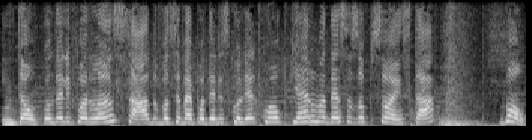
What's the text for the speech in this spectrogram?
Então, quando ele for lançado, você vai poder escolher qualquer uma dessas opções, tá? Bom,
